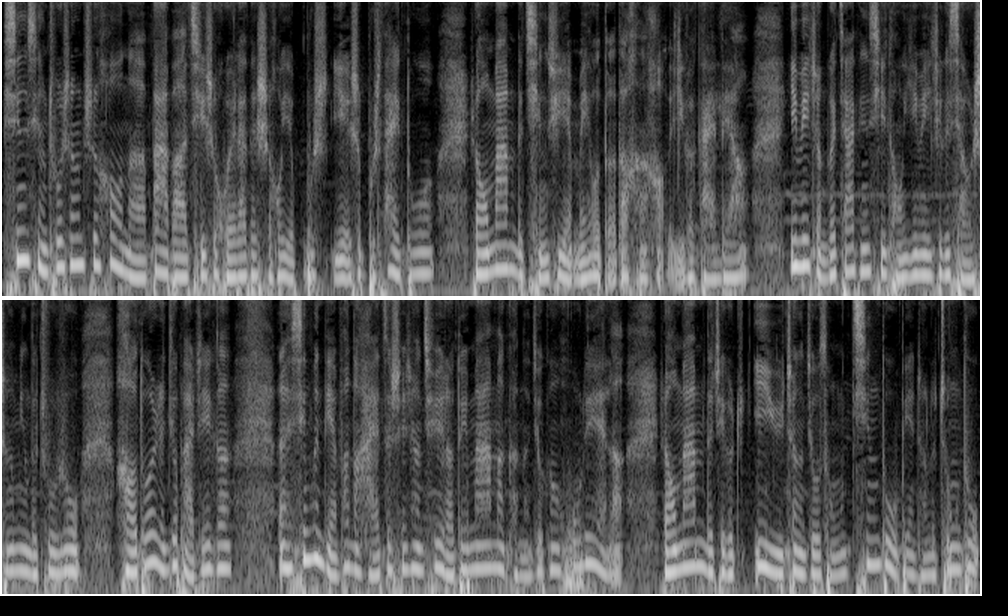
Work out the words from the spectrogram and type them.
星星出生之后呢，爸爸其实回来的时候也不是也是不是太多，然后妈妈的情绪也没有得到很好的一个改良，因为整个家庭系统因为这个小生命的注入，好多人就把这个嗯兴奋点放到孩子身上去了，对妈妈可能就更忽略了，然后妈妈的这个抑郁症就从轻度变成了中度，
